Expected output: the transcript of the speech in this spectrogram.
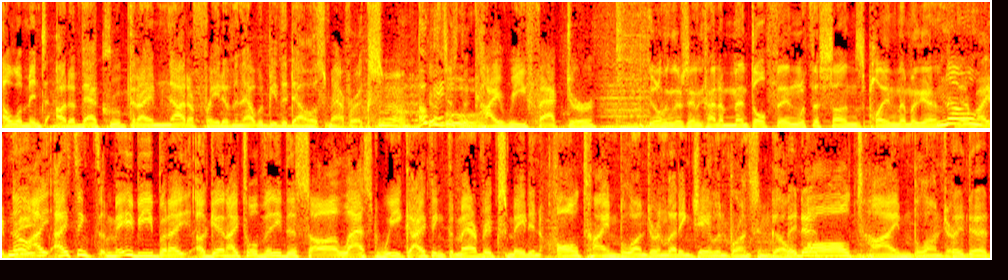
element out of that group that I am not afraid of, and that would be the Dallas Mavericks. Okay. just Ooh. the Kyrie factor. You don't think there's any kind of mental thing with the Suns playing them again? No, might no, be. I, I think th- maybe, but I again, I told Vinny this uh, last week. I think the Mavericks made an all-time blunder in letting Jalen Brunson go. They did. all-time blunder. They did,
